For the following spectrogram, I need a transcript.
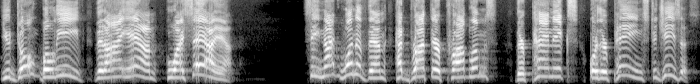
you don't believe that I am who I say I am. See, not one of them had brought their problems, their panics, or their pains to Jesus.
